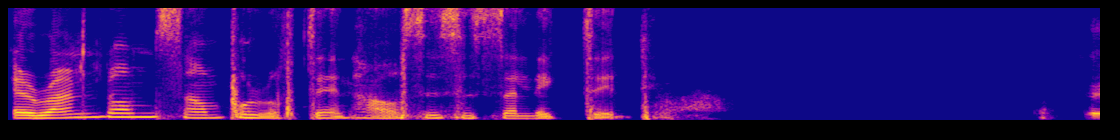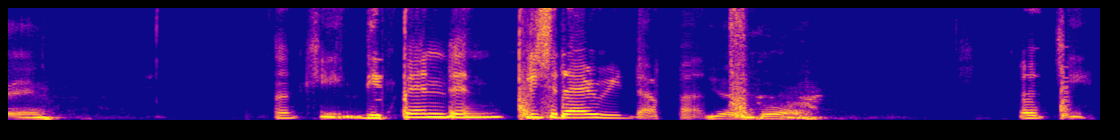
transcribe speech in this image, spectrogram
A random sample of 10 houses is selected. Okay. Okay, dependent, please should I read that part? Yeah, go on. Okay,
